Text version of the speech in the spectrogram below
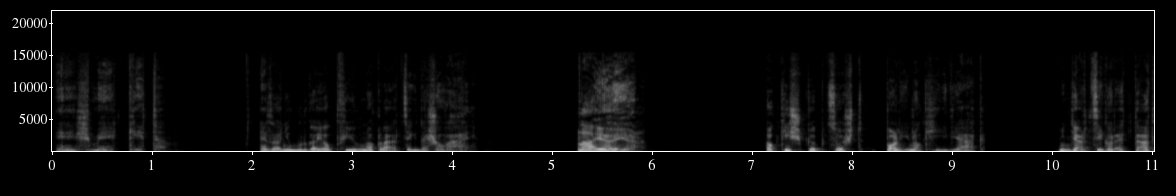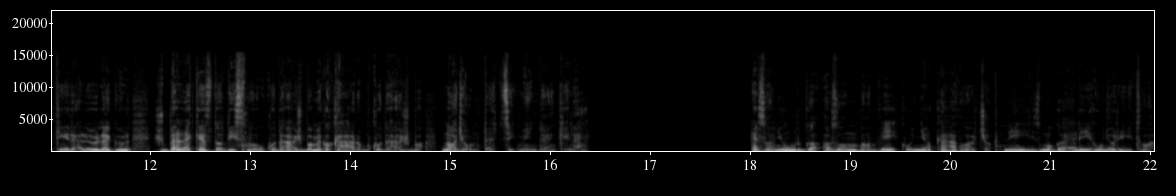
És még kit. Ez a nyurga jobb fiúnak látszik, de sovány. Na, jöjjön! A kis köpcöst Palinak hívják. Mindjárt cigarettát kér előlegül, és belekezd a disznókodásba, meg a káromkodásba. Nagyon tetszik mindenkinek. Ez a nyurga azonban vékony nyakával csak néz maga elé hunyorítva,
